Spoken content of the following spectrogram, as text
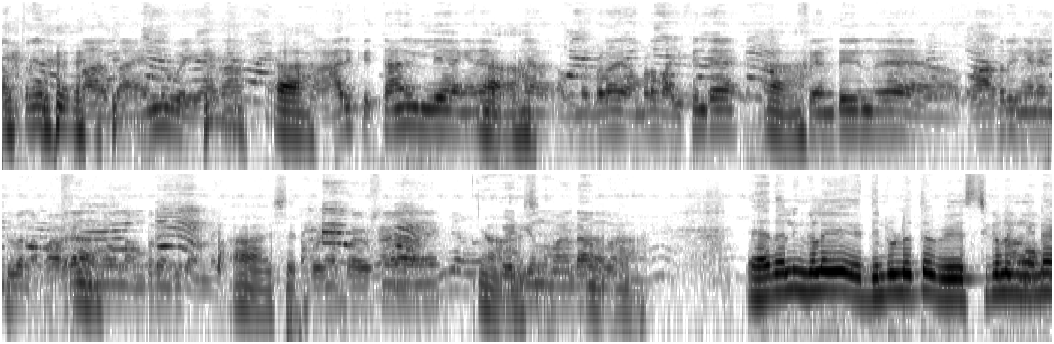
അത്രയും പോയി. കാരണം ആര് കിട്ടാനില്ല അങ്ങനെ. ഇവിടെ നമ്മുടെ വൈഫിന്റെ ഫ്രണ്ടിന്റെ ഫാദർ ഇങ്ങനെ ഉണ്ട് പറഞ്ഞു. അപ്പൊ അവരാ നിങ്ങളുടെ നമ്പർ എനിക്ക് തന്നെ. അപ്പൊ ഞാൻ പ്രൊഫഷണൽ ആണ് പേടിക്കൊന്നും വേണ്ടെന്ന് പറഞ്ഞു. ഏതായാലും നിങ്ങൾ ഇതിന്റെ ഉള്ളിലത്തെ വേസ്റ്റുകൾ ഇങ്ങനെ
